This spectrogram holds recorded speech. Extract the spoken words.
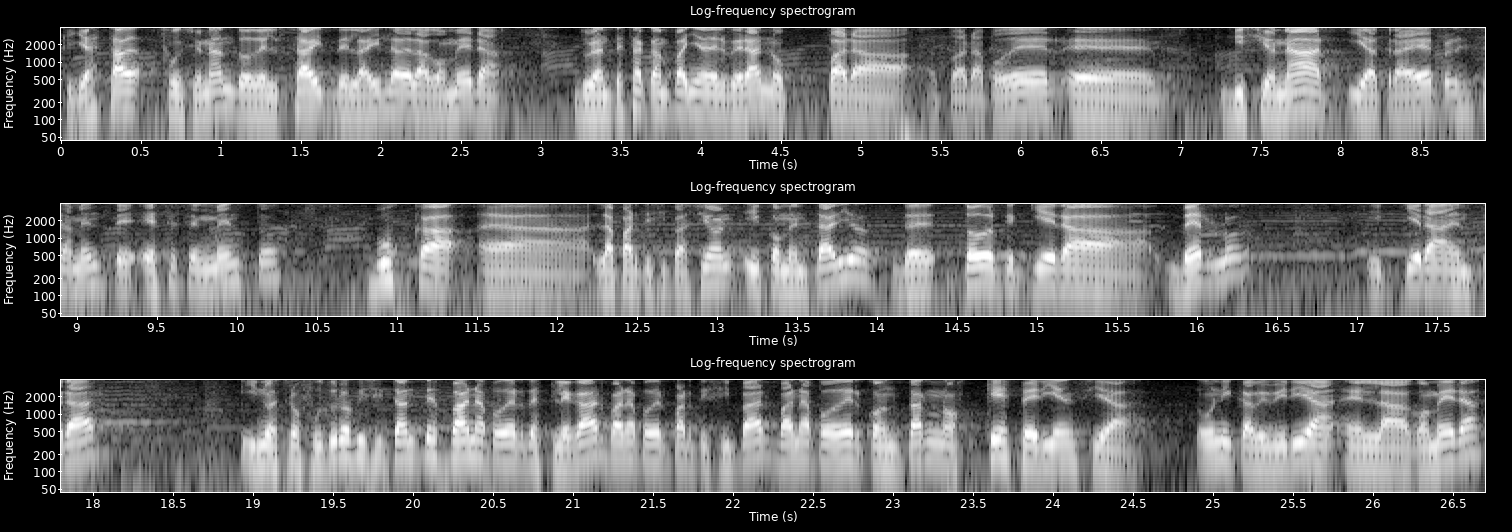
que ya está funcionando del site de la isla de La Gomera durante esta campaña del verano para, poder eh, visionar y atraer precisamente este segmento. Busca eh, la participación y comentarios de todo el que quiera verlo y quiera entrar y nuestros futuros visitantes van a poder desplegar, van a poder participar, van a poder contarnos qué experiencia única viviría en La Gomera.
